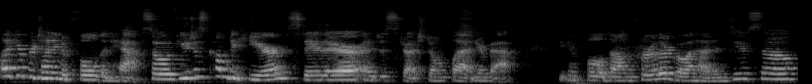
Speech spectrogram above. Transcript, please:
like you're pretending to fold in half. So if you just come to here, stay there and just stretch. Don't flatten your back. If you can fold down further, go ahead and do so.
